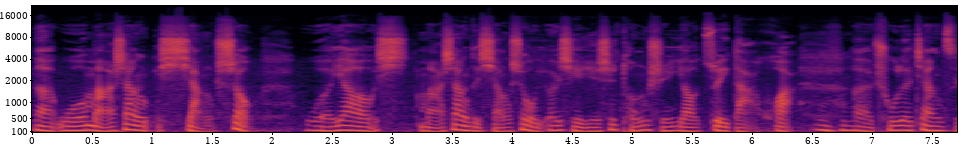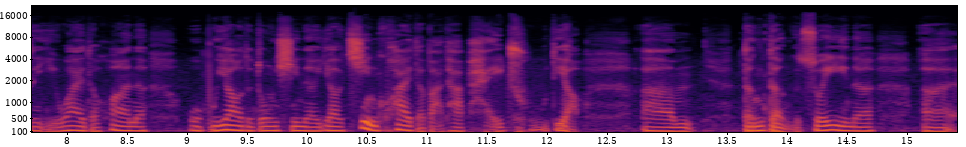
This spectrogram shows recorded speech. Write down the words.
那我马上享受。我要马上的享受，而且也是同时要最大化。呃，除了这样子以外的话呢，我不要的东西呢，要尽快的把它排除掉，嗯，等等。所以呢，呃，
